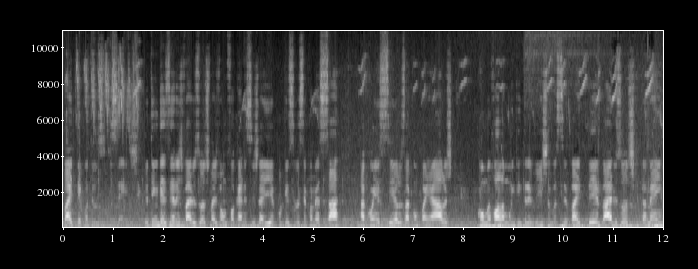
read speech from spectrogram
vai ter conteúdo suficiente. Eu tenho dezenas de vários outros, mas vamos focar nesses daí, porque se você começar a conhecê-los, acompanhá-los, como rola muita entrevista, você vai ter vários outros que também,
